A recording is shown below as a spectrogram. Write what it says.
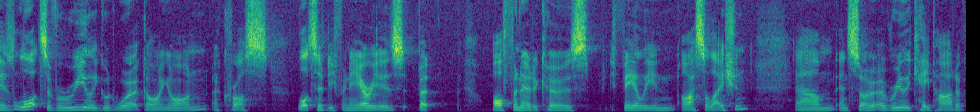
there's lots of really good work going on across lots of different areas, but often it occurs fairly in isolation. Um, and so a really key part of,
